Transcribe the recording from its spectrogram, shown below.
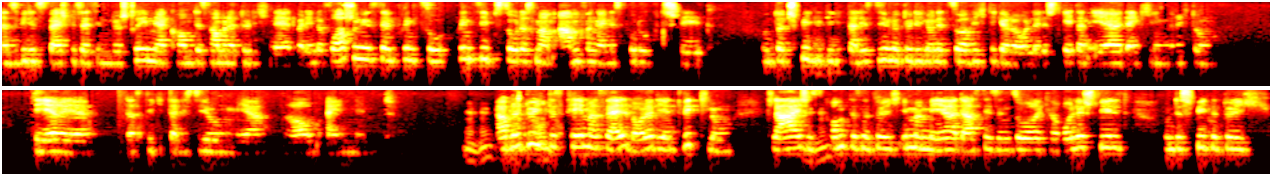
also wie das beispielsweise in der Industrie mehr kommt, das haben wir natürlich nicht, weil in der Forschung ist es im Prinzip so, dass man am Anfang eines Produkts steht. Und dort spielt die Digitalisierung natürlich noch nicht so eine wichtige Rolle. Das geht dann eher, denke ich, in Richtung Serie, dass Digitalisierung mehr Raum einnimmt. Mhm. Aber natürlich das Thema selber, oder die Entwicklung. Klar ist, mhm. es kommt es natürlich immer mehr, dass die Sensorik eine Rolle spielt und es spielt natürlich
